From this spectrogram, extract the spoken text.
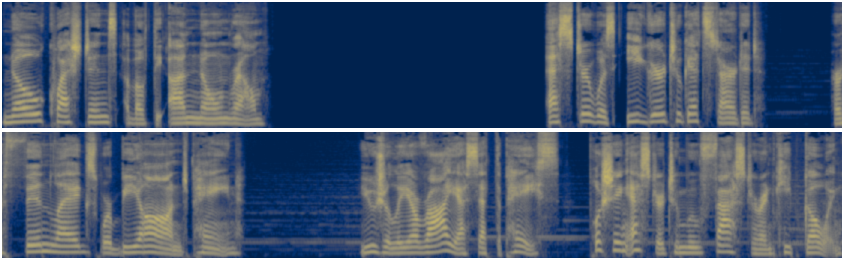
no questions about the unknown realm. Ester was eager to get started. Her thin legs were beyond pain. Usually, Araya set the pace, pushing Ester to move faster and keep going.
